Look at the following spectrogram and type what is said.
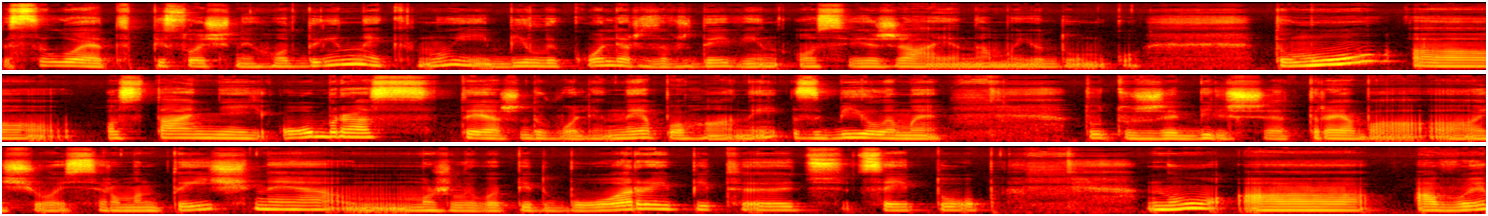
силует пісочний годинник. Ну і білий колір завжди він освіжає, на мою думку. Тому останній образ теж доволі непоганий, з білими. Тут уже більше треба щось романтичне, можливо, підбори під е, цей топ. Ну, а а ви,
